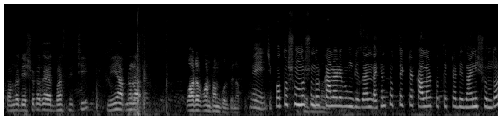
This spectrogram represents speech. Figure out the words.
তো আমরা দেড়শো টাকা অ্যাডভান্স দিচ্ছি। নিয়ে আপনারা অর্ডার কনফার্ম করবেন আপু। এই যে কত সুন্দর সুন্দর কালার এবং ডিজাইন দেখেন প্রত্যেকটা কালার প্রত্যেকটা ডিজাইনই সুন্দর।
